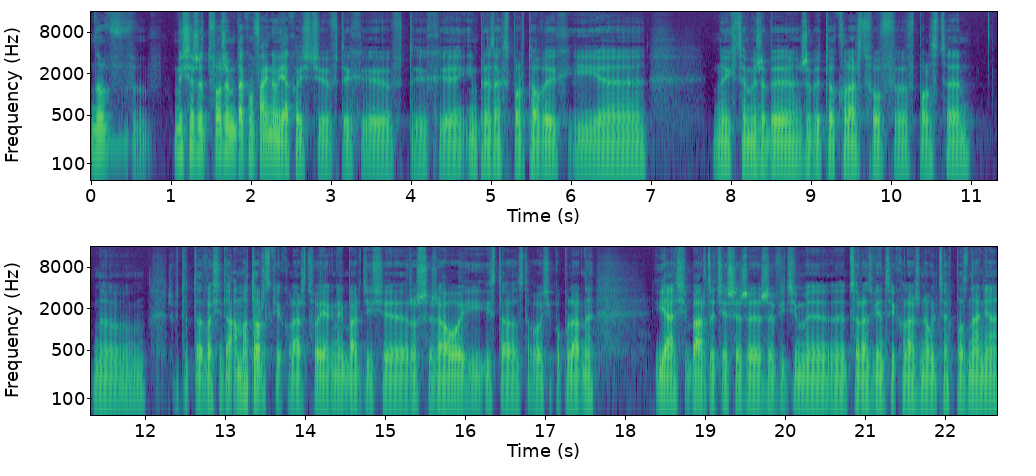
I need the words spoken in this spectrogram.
No, w, Myślę, że tworzymy taką fajną jakość w tych, w tych imprezach sportowych i, e, no i chcemy, żeby, żeby to kolarstwo w, w Polsce, no, żeby to, to, właśnie to amatorskie kolarstwo jak najbardziej się rozszerzało i, i stawało się popularne. Ja się bardzo cieszę, że, że widzimy e, coraz więcej kolarzy na ulicach Poznania,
